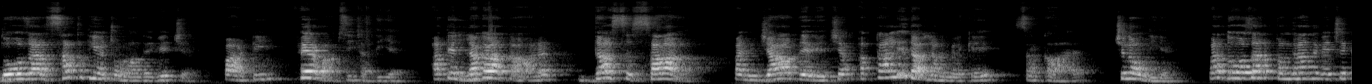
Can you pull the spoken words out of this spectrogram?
2007 ਦੀਆਂ ਚੋਣਾਂ ਦੇ ਵਿੱਚ ਪਾਰਟੀ ਫਿਰ ਵਾਪਸੀ ਕਰਦੀ ਹੈ ਅਤੇ ਲਗਾਤਾਰ 10 ਸਾਲ ਪੰਜਾਬ ਦੇ ਵਿੱਚ ਅਕਾਲੀ ਦਲ ਨਾਲ ਮਿਲ ਕੇ ਸਰਕਾਰ ਚਲਾਉਂਦੀ ਹੈ। ਪਰ 2015 ਦੇ ਵਿੱਚ ਇੱਕ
